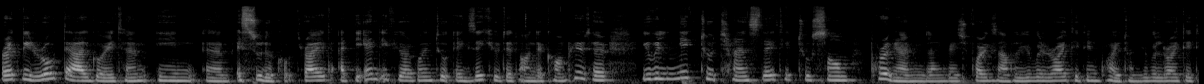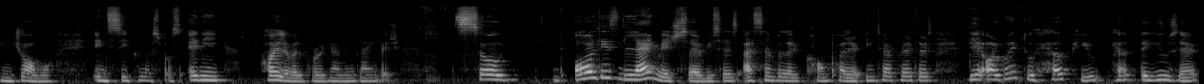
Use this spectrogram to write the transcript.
right, we wrote the algorithm in um, a pseudocode, right? At the end, if you are going to execute it on the computer, you will need to translate it to some programming language. For example, you will write it in Python, you will write it in Java, in C++, any high level programming language. So all these language services, assembler, compiler, interpreters, they are going to help you, help the user.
